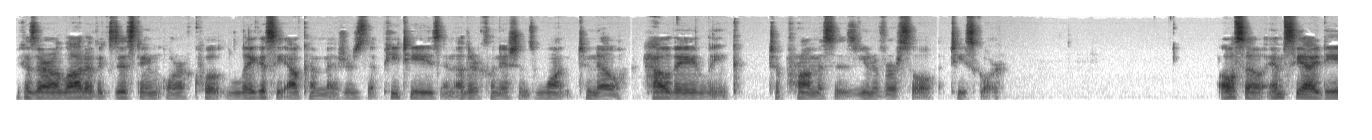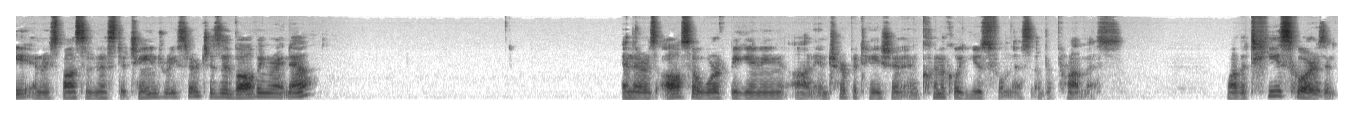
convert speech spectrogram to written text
because there are a lot of existing or quote legacy outcome measures that PTs and other clinicians want to know how they link to PROMIS's universal T-score. Also, MCID and responsiveness to change research is evolving right now. And there is also work beginning on interpretation and clinical usefulness of the PROMIS. While the T-score is an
